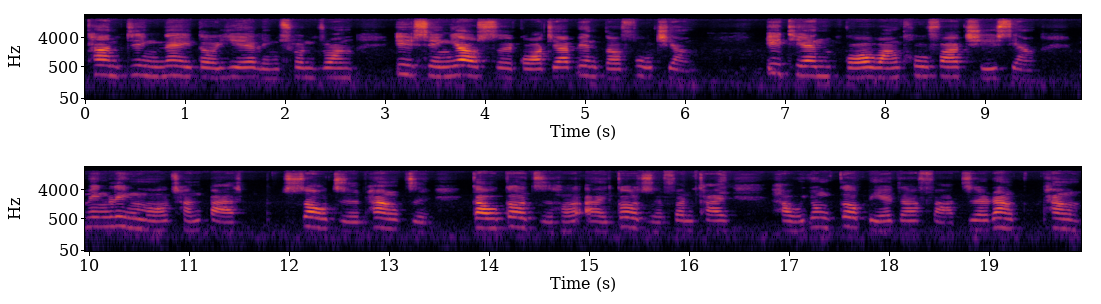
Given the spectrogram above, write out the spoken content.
看境内的椰林村庄，一心要使国家变得富强。一天，国王突发奇想，命令魔臣把瘦子、胖子、高个子和矮个子分开，好用个别的法子让胖。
